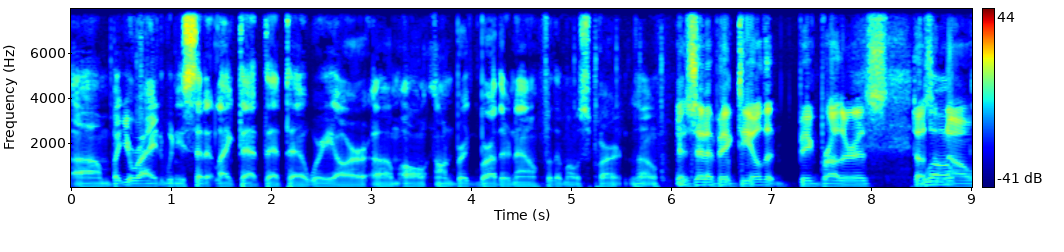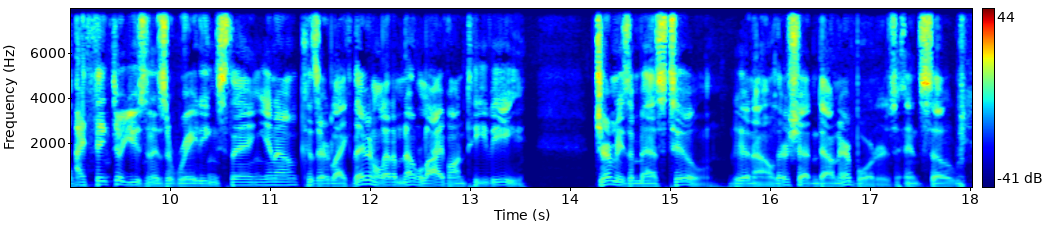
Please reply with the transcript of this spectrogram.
Um, but you're right when you said it like that, that uh, we are um, all on Big Brother now for the most part. So Is it a big deal that Big Brother is doesn't well, know? I think they're using it as a ratings thing, you know, because they're like, they're going to let them know live on TV. Germany's a mess too. You know, they're shutting down their borders. And so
